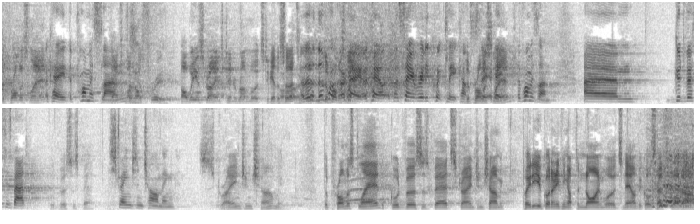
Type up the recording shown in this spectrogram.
The Promised Land. Okay, the Promised Land. That's not free. Oh, we Australians tend to run words together, so that's a Uh, good. the, the the pro- Promised okay, Land. okay. If I say it really quickly, it counts The as three. Promised okay, Land? The Promised Land. Um, good versus bad. Good versus bad. Strange and charming. Strange and charming. The Promised Land, good versus bad, strange and charming. Peter, you've got anything up to nine words now because that's what uh,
